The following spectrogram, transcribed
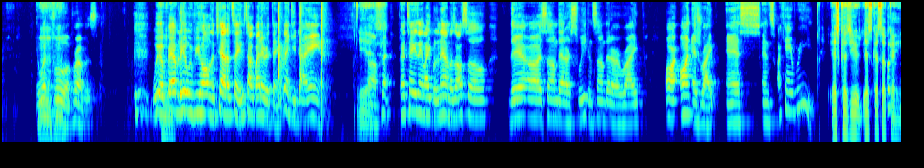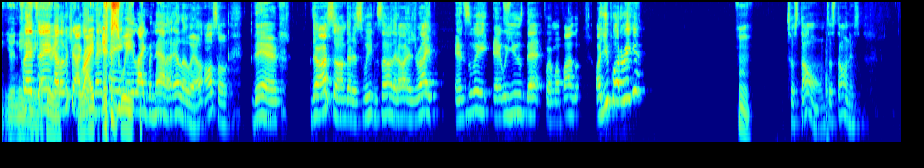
It wasn't Mhm. full, I promise. We are family here with you home the chat. I tell you, we talk about everything. Thank you, Diane. Uh, Yes. pla- plantains ain't like bananas. Also, there are some that are sweet and some that are ripe or aren't as ripe as and I can't read. It's because you. It's because okay. You need Plantain, I love it. Try Ripe again. and Plantain sweet. ain't like banana. LOL. Also, there there are some that are sweet and some that aren't as ripe and sweet, and we use that for mofongo. Are you Puerto Rican? Hmm. to Tostone, Tostone is.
